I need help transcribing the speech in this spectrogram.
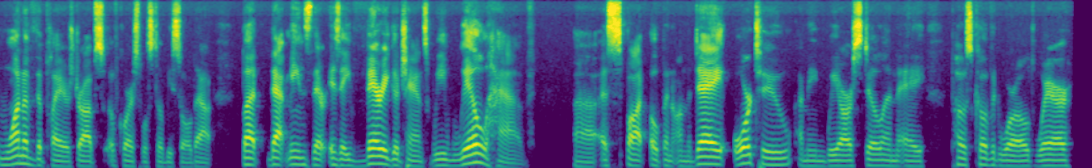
one of the players drops, of course, we'll still be sold out. But that means there is a very good chance we will have uh, a spot open on the day or two. I mean, we are still in a post COVID world where,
